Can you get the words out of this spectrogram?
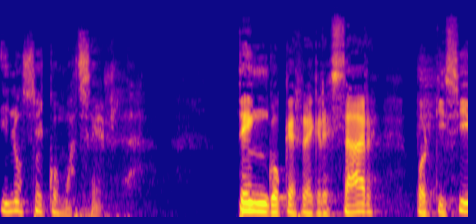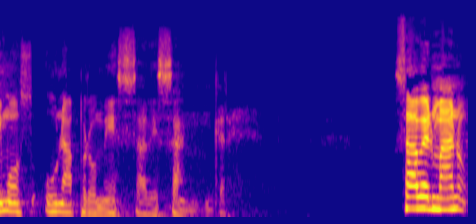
Y no sé cómo hacerla. Tengo que regresar porque hicimos una promesa de sangre. ¿Sabe, hermano?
